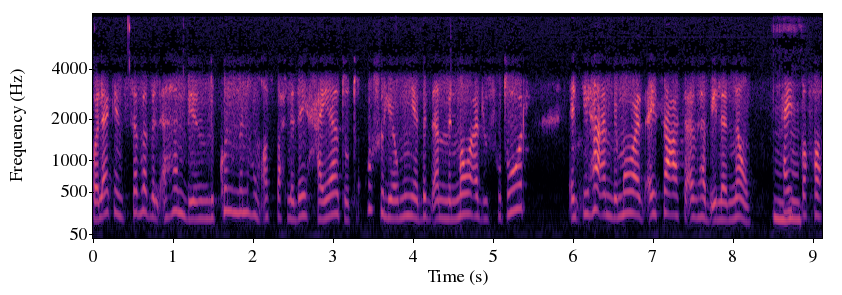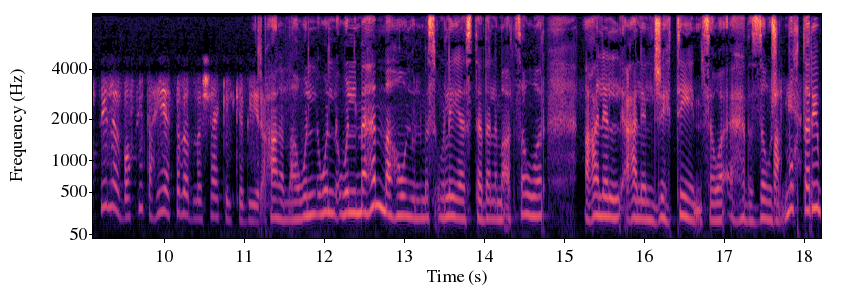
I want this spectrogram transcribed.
ولكن السبب الأهم بأن لكل منهم أصبح لديه حياته طقوسه اليومية بدءا من موعد الفطور انتهاء بموعد أي ساعة سأذهب إلى النوم. هاي التفاصيل البسيطة هي سبب مشاكل كبيرة. سبحان الله. والمهمة هون والمسؤولية أستاذة لما أتصور على على الجهتين سواء هذا الزوج صحيح. المغترب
